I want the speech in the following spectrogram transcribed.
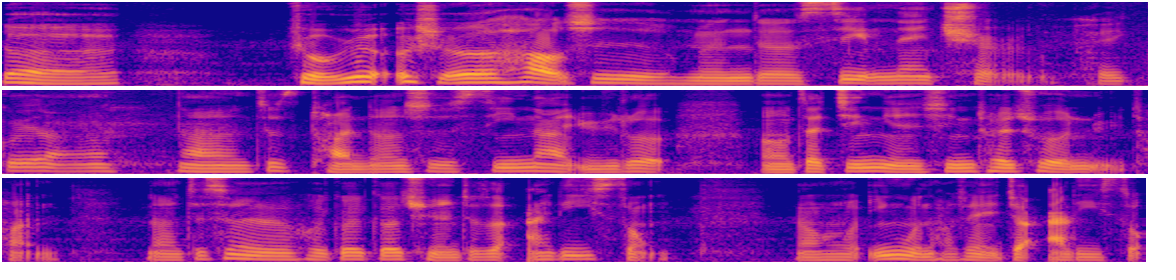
在九月二十二号是我们的 Signature 回归啦。那这团呢是 C 奈娱乐，嗯，在今年新推出的女团。那这次回归歌曲呢叫做《艾丽颂》，然后英文好像也叫《艾丽颂》。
